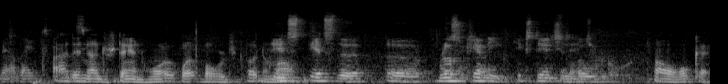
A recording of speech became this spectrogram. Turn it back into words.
yeah, they expired. I this didn't month. understand what, what board you're putting them on. It's, it's the uh, Russell County Extension Board. Oh, okay.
